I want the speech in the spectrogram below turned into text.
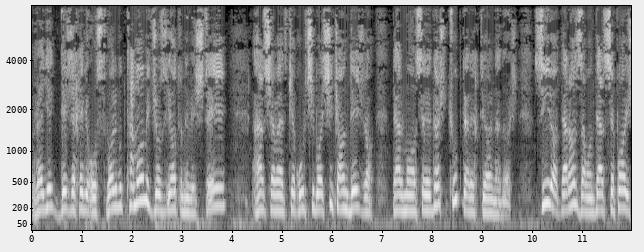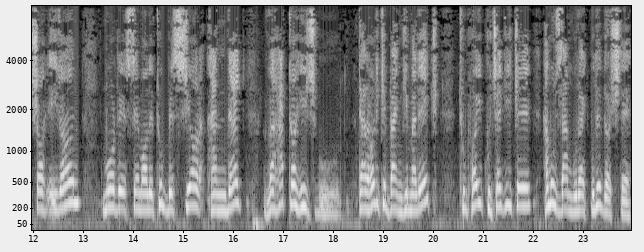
و یک دژ خیلی استواری بود تمام جزئیات نوشته هر شود که قورچی باشی که آن دژ را در معاصره داشت توپ در اختیار نداشت. زیرا در آن زمان در سپاه شاه ایران مورد استعمال توپ بسیار اندک و حتی هیچ بود. در حالی که بنگی ملک توپهای کوچکی که همون زنبورک بوده داشته.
